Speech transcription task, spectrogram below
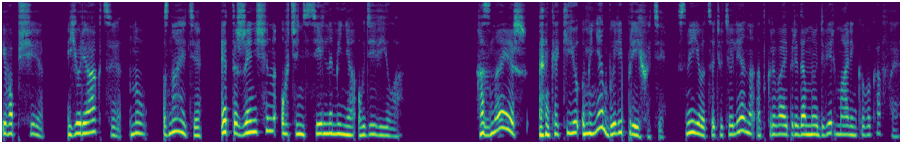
И вообще, ее реакция, ну, знаете, эта женщина очень сильно меня удивила. «А знаешь, какие у меня были прихоти?» — смеется тетя Лена, открывая передо мной дверь маленького кафе.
